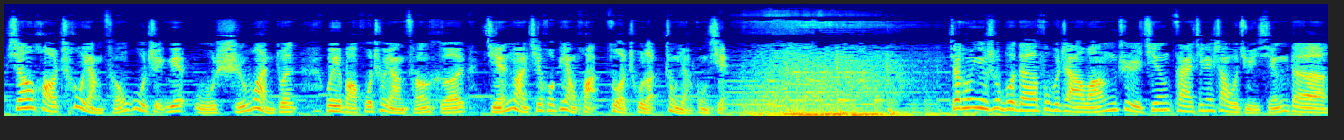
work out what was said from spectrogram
消耗臭氧层物质约五十万吨，为保护臭氧层和减暖气候变化做出了重要贡献。交通运输部的副部长王志清在今天上午举行的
